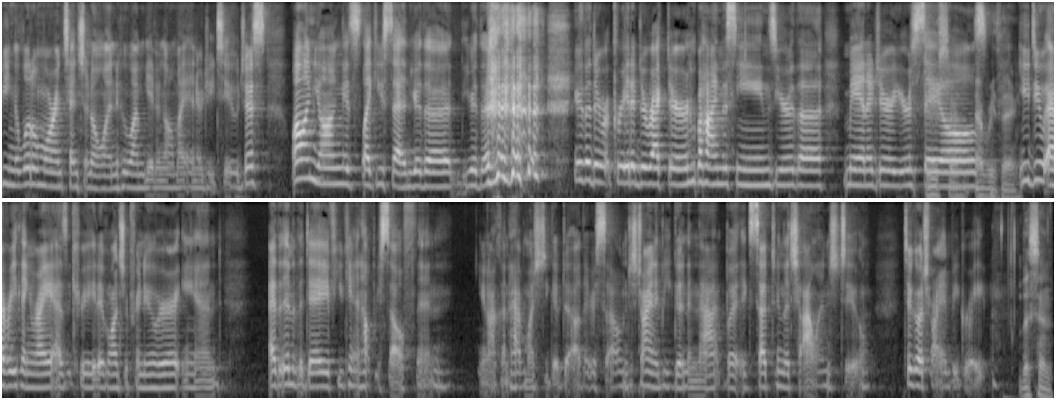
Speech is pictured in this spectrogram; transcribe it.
being a little more intentional in who I'm giving all my energy to. Just while I'm young, it's like you said, you're the you're the you're the creative director behind the scenes. You're the manager. You're sales. everything. You do everything right as a creative entrepreneur. And at the end of the day, if you can't help yourself, then you're not going to have much to give to others. So I'm just trying to be good in that, but accepting the challenge too, to go try and be great. Listen,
